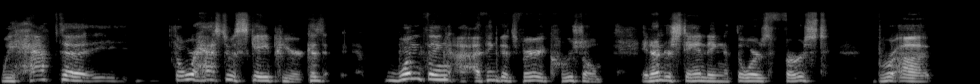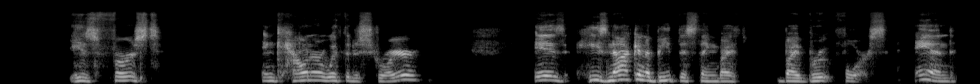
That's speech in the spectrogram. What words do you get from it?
we have to thor has to escape here because one thing I- i think that's very crucial in understanding thor's first uh, his first encounter with the destroyer is he's not going to beat this thing by by brute force and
